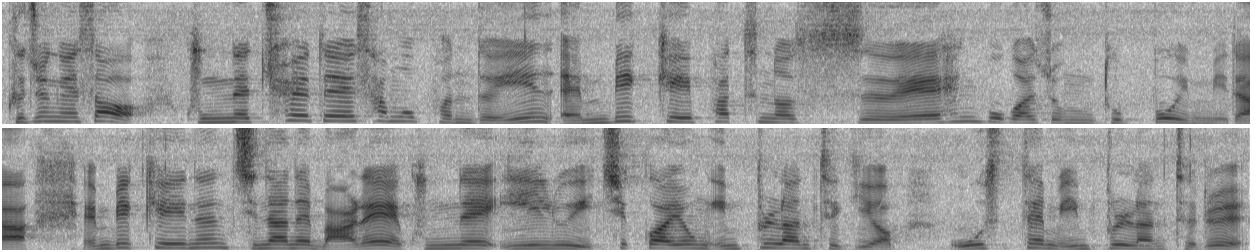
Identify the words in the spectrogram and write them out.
그 중에서 국내 최대 사모펀드인 MBK 파트너스의 행보가 좀 돋보입니다. MBK는 지난해 말에 국내 1위 치과용 임플란트 기업 오스템 임플란트를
